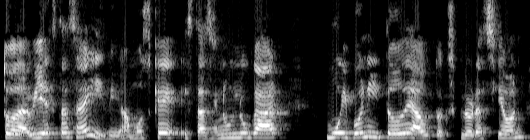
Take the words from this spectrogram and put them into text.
todavía estás ahí, digamos que estás en un lugar muy bonito de autoexploración.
